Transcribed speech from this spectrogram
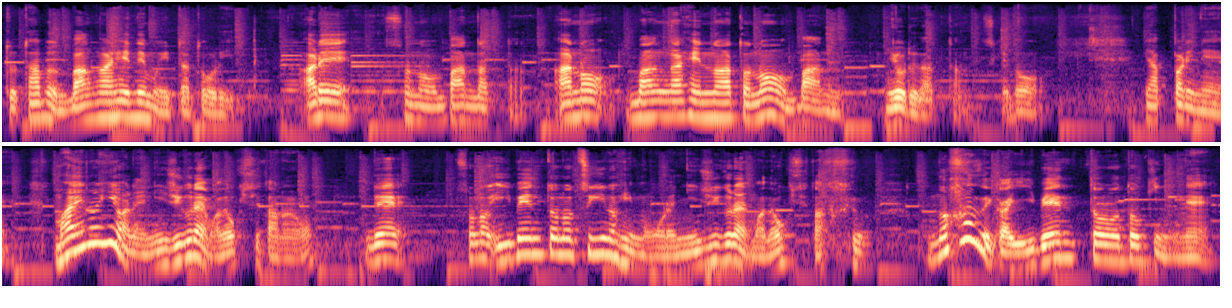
と多分番外編でも言った通りあれその晩だった。あの番外編の後の晩夜だったんですけどやっぱりね前の日はね2時ぐらいまで起きてたのよ。でそのイベントの次の日も俺2時ぐらいまで起きてたんだけどなぜかイベントの時にね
